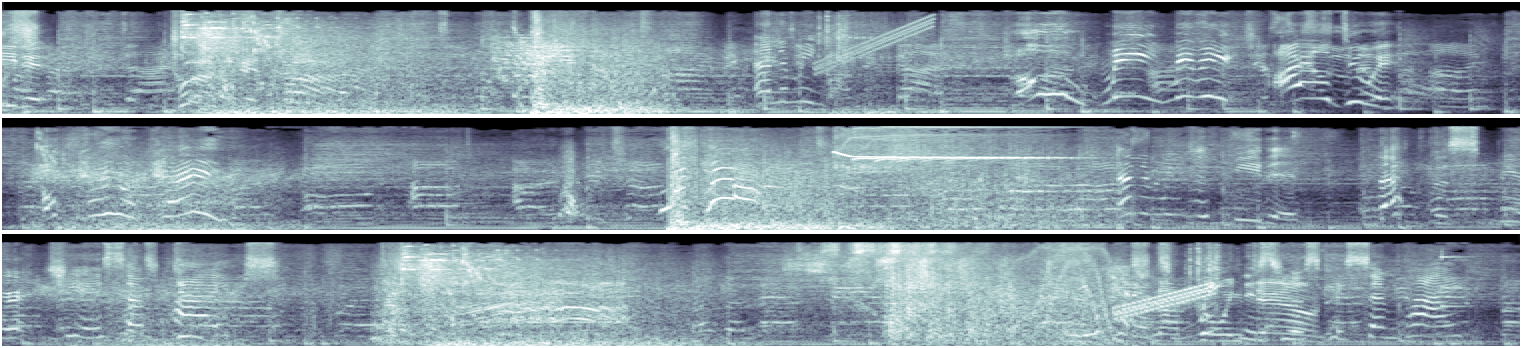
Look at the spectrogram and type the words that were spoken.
Beat it. Question time! Enemy. Oh, me, me, me! I'll do it. Okay, okay. Enemy defeated. That's the spirit, Chie-senpai. You It's not going down. Yosuke-senpai.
